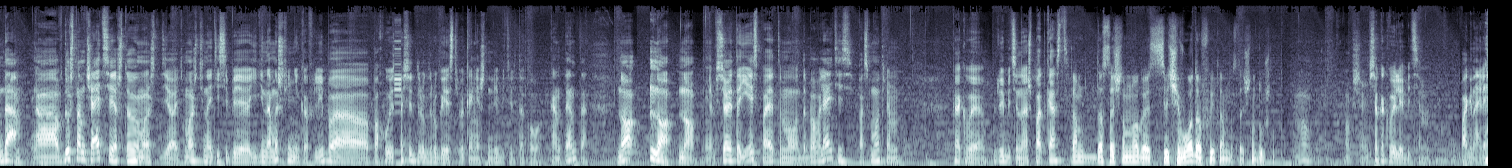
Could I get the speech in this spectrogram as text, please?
да. А, В душном чате что вы можете делать? Можете найти себе единомышленников, либо похуесосить друг друга, если вы, конечно, любитель такого контента. Но, но, но, все это есть, поэтому добавляйтесь, посмотрим, как вы любите наш подкаст. Там достаточно много свечеводов, и там достаточно душно. Ну, в общем, все как вы любите. Погнали.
